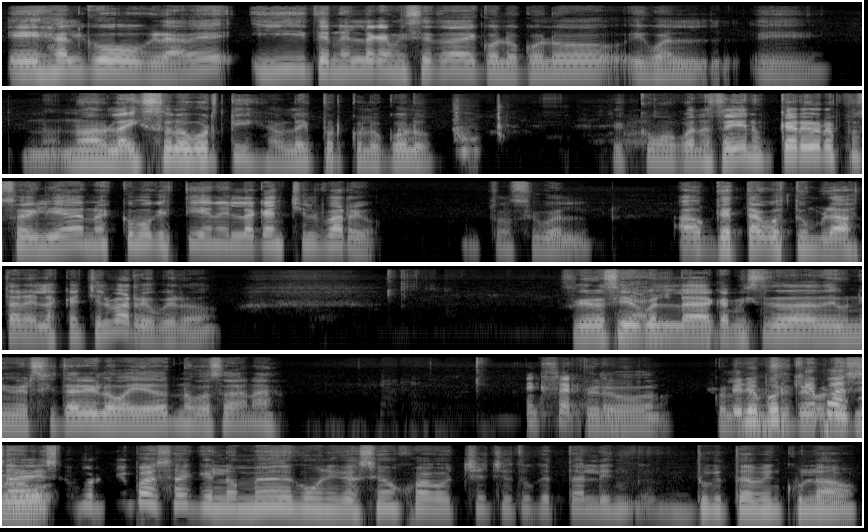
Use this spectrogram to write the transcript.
es algo grave y tener la camiseta de Colo Colo igual eh, no, no habláis solo por ti, habláis por Colo Colo. Es como cuando estáis en un cargo de responsabilidad, no es como que estén en la cancha del barrio. Entonces igual, aunque está acostumbrado a estar en las canchas del barrio, pero si hubiera sido con la camiseta de universitario y los vallador no pasaba nada. Exacto. Pero, Pero ¿por qué pasa eso? ¿Por qué pasa que en los medios de comunicación, Juago Cheche, tú que estás, lin- tú que estás vinculado,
